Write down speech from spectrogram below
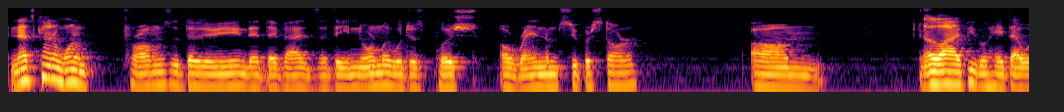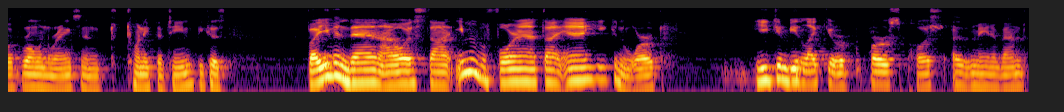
And that's kind of one problems with WWE that they've had is that they normally will just push a random superstar um, a lot of people hate that with Roman Reigns in 2015 because, but even then, I always thought, even before that, I thought, yeah, he can work. He can be like your first push as the main event.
